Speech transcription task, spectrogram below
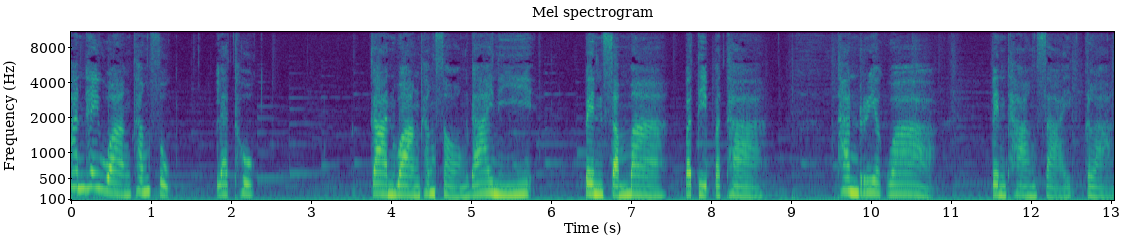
่านให้วางทั้งสุขและทุกข์ การวางทั้งสองได้นี้ เป็นสัมมาปฏิปทา ท่านเรียกว่า เป็นทางสายกลาง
